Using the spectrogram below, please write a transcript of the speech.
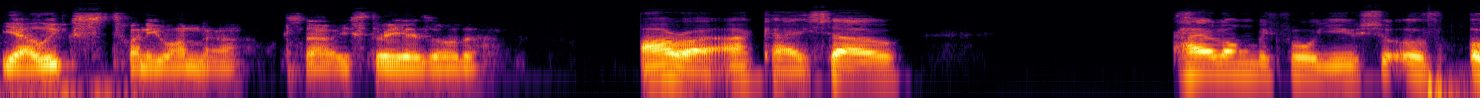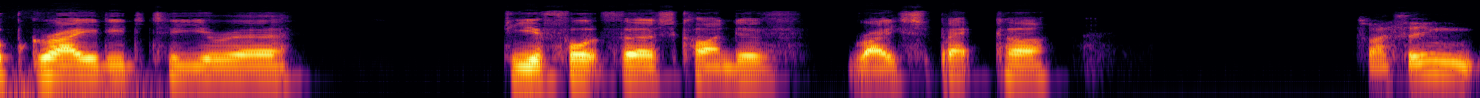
Yeah, Luke's 21 now, so he's three years older. All right. Okay. So, how long before you sort of upgraded to your uh, to your first kind of race spec car? So I think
